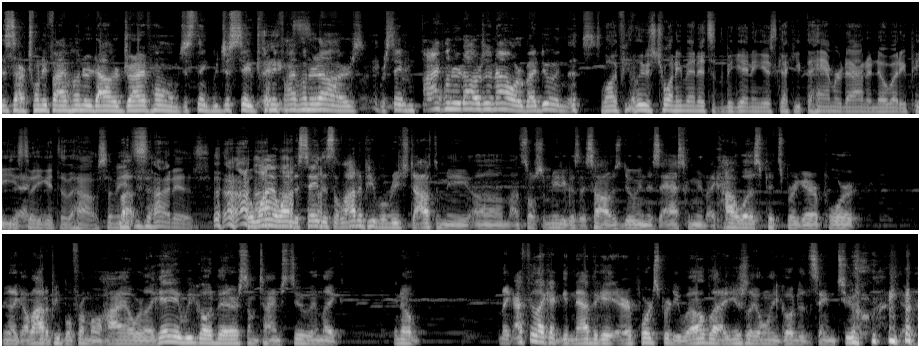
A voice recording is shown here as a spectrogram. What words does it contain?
This is our twenty-five hundred dollar drive home. Just think, we just saved twenty-five hundred dollars. Exactly. We're saving five hundred dollars an hour by doing this. Well, if you lose 20 minutes at the beginning, you just got to keep the hammer down and nobody pees till you get to the house. I mean, But- that's how it is. but why I wanted to say this, a lot of people reached out to me um, on social media because they saw I was doing this, asking me like, "How was Pittsburgh Airport?" And, like a lot of people from Ohio were like, "Hey, we go there sometimes too," and like, you know, like I feel like I can navigate airports pretty well, but I usually only go to the same two, Yeah.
